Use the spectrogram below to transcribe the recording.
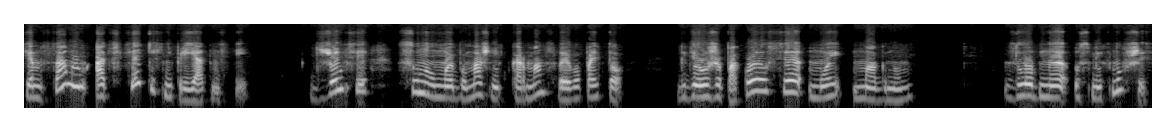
тем самым от всяких неприятностей. Джонси сунул мой бумажник в карман своего пальто, где уже покоился мой магнум. Злобно усмехнувшись,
